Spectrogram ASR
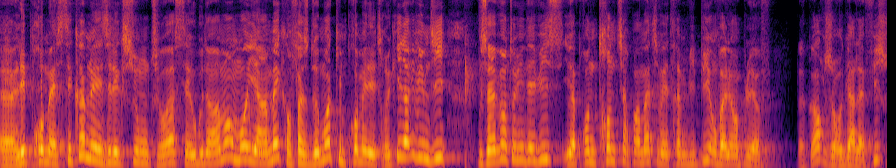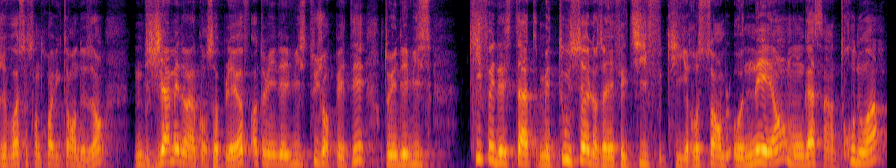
euh, les promesses. C'est comme les élections, tu vois. C'est au bout d'un moment, moi, il y a un mec en face de moi qui me promet des trucs. Il arrive, il me dit Vous savez, Anthony Davis, il va prendre 30 tirs par match, il va être MVP, on va aller en playoff. D'accord Je regarde la fiche, je vois 63 victoires en deux ans, jamais dans la course au playoff. Anthony Davis, toujours pété. Anthony Davis, qui fait des stats, mais tout seul dans un effectif qui ressemble au néant. Mon gars, c'est un trou noir.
